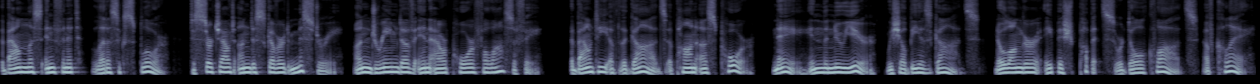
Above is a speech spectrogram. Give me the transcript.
The boundless infinite let us explore, to search out undiscovered mystery, undreamed of in our poor philosophy. The bounty of the gods upon us pour Nay, in the new year we shall be as gods, no longer apish puppets or dull clods of clay,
